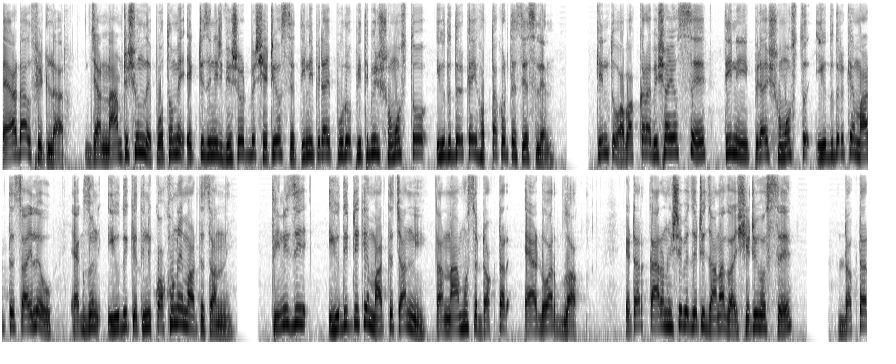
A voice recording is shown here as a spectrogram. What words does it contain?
অ্যাডালফ হিটলার, যার নামটি শুনলে প্রথমে একটি জিনিস ভেসে উঠবে সেটি হচ্ছে তিনি প্রায় পুরো পৃথিবীর সমস্ত ইহুদিদেরকেই হত্যা করতে চেয়েছিলেন। কিন্তু অবাক করা বিষয় হচ্ছে, তিনি প্রায় সমস্ত ইহুদিদেরকে মারতে চাইলেও একজন ইহুদিকে তিনি কখনোই মারতে চাননি। তিনি যে ইহুদিটিকে মারতে চাননি, তার নাম হচ্ছে ডক্টর অ্যাডওয়ার্ড ব্লক। এটার কারণ হিসেবে যেটি জানা যায়, সেটি হচ্ছে, ডক্টর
